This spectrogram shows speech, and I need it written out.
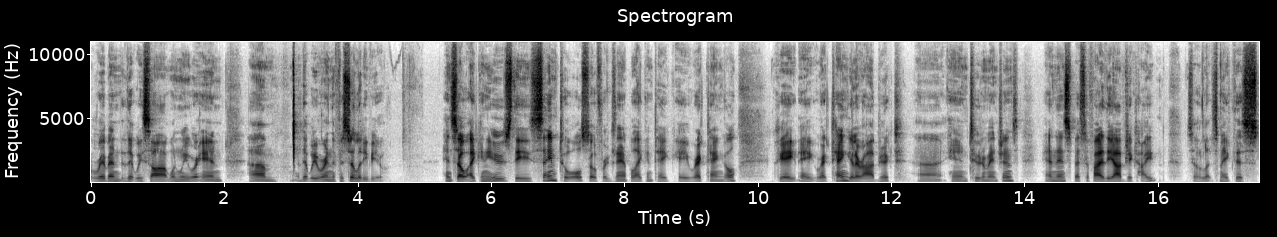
ribbon that we saw when we were in um, that we were in the facility view. And so I can use these same tools. So for example, I can take a rectangle, create a rectangular object uh, in two dimensions, and then specify the object height. So let's make this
